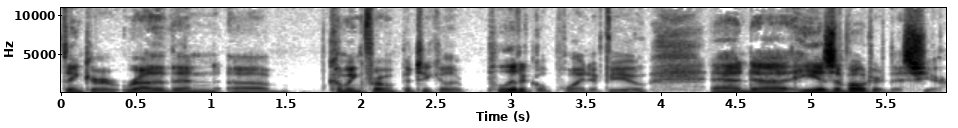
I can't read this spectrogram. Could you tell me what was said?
thinker rather than uh, coming from a particular political point of view. And uh, he is a voter this year.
